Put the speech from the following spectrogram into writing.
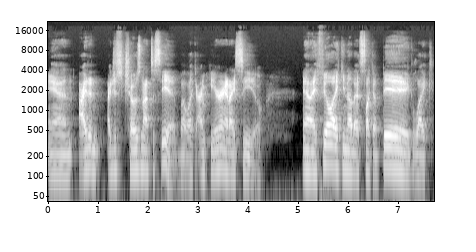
and I didn't I just chose not to see it, but like I'm here and I see you. And I feel like, you know, that's like a big like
